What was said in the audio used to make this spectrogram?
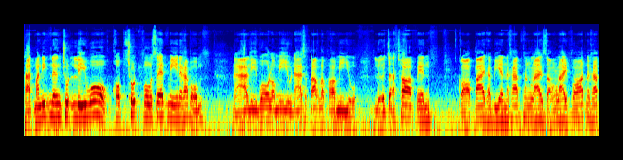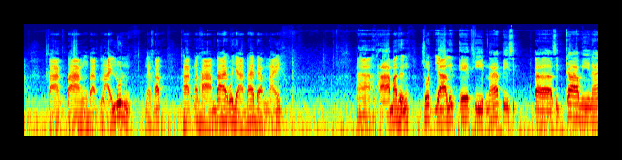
ถัดมานิดนึงชุดรีโวครบชุดฟูลเซตมีนะครับผมนะรีโวเรามีอยู่นะ สต็อกเราพอมีอยู่ หรือจะชอบเป็น ก่อป้ายทะเบียนนะครับ ทั้งลาย2ลายฟอสนะครับ ต่างๆแบบหลายรุ่นนะครับ ทักมาถามได้ว่าอยากได้แบบไหนอ่าถามมาถึงชุดยาริสเอทีฟนะ ปี10เอ่อ19 มีนะ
